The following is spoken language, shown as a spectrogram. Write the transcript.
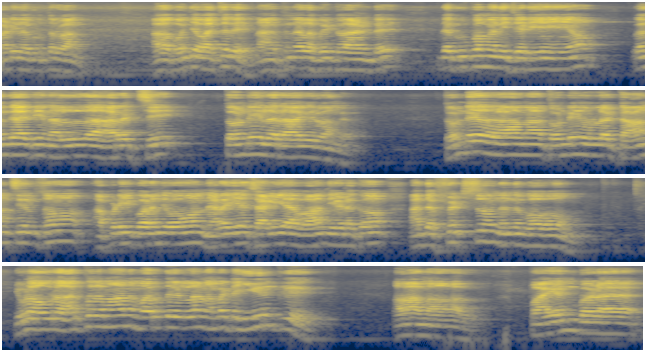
மடியில் கொடுத்துருவாங்க. அவள் கொஞ்சம் வச்சிரு நாங்கள் பின்னால் போயிட்டு வான்ட்டு. இந்த குப்பமணி செடியையும் வெங்காயத்தையும் நல்லா அரைச்சி தொண்டையில் ராவிடுவாங்க. தொண்டையில் ராவினா தொண்டையில் உள்ள டான்சில்ஸும் அப்படியே குறைஞ்சி போகும். நிறைய சளியாக வாந்தி எடுக்கும். அந்த ஃபிட்ஸும் நின்று போகும். இவ்வளோ ஒரு அற்புதமான மருந்துகள்லாம் நம்மகிட்ட இருக்கு. ஆனால் பயன்படவில்லை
